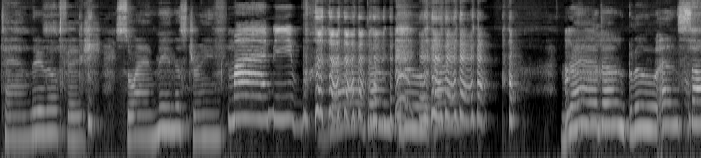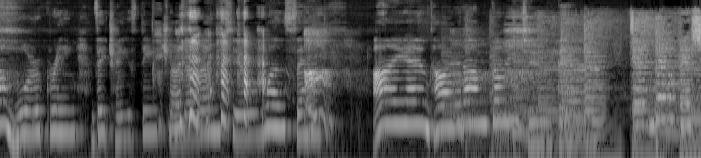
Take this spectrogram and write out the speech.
Ten little fish swam in the stream. Mommy, red and blue and red and blue and some were green. They chased each other until one said, "I am tired. I'm going to bed." Ten little fish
